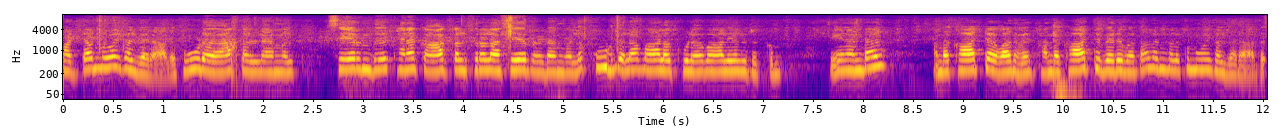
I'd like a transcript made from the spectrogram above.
பட்டால் நோய்கள் வராது. கூட ஆக்கள் நாங்கள் சேர்ந்து கணக்கு ஆக்கள் திரளாக சேர்ற இடங்களில் கூடுதலாக வாழைக்குலை வாழைகள் இருக்கும். ஏனென்றால் அந்த காற்றை அந்த காற்று வருவதால் எங்களுக்கு நோய்கள் வராது.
